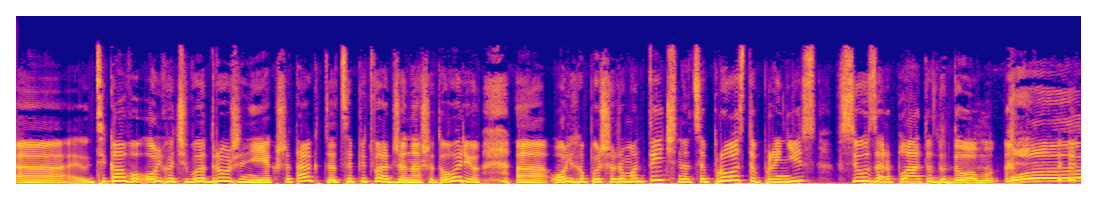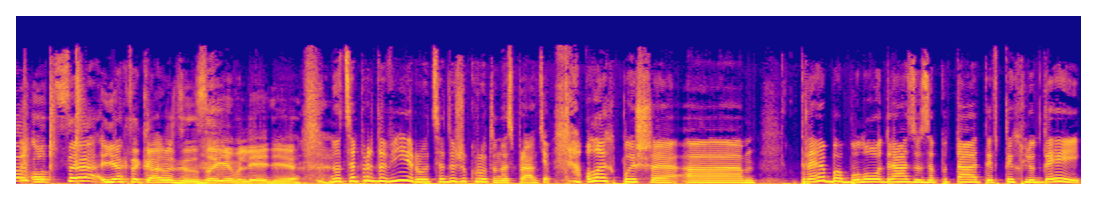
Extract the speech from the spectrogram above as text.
Е, цікаво, Ольга, чи ви одружені? Якщо так, то це підтверджує нашу теорію. Е, Ольга пише романтично, це просто приніс всю зарплату додому. О, оце, як ти кажуть, заявлення. Ну, це про довіру, це дуже круто насправді. Олег пише. Треба було одразу запитати в тих людей,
